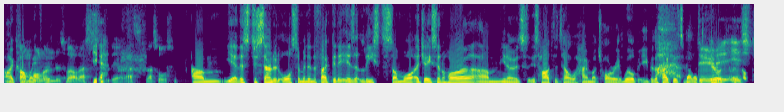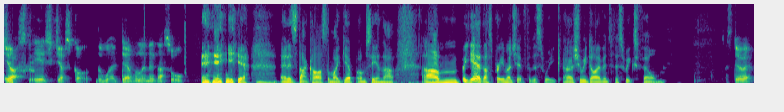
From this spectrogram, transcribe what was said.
I can't Tom wait. For Holland as well. That's Yeah. yeah, that's that's awesome. um yeah this just sounded awesome and then the fact that it is at least somewhat adjacent horror um you know it's, it's hard to tell how much horror it will be but the fact that it's about like a Dude, it's just it's just got the word devil in it. That's all. yeah and it's that cast i'm like yep i'm seeing that um but yeah that's pretty much it for this week uh should we dive into this week's film Let's do it.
